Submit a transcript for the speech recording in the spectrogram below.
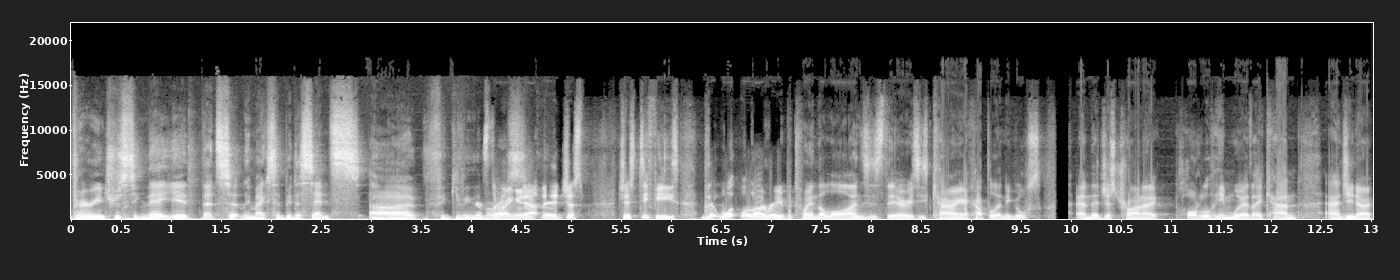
Very interesting there. Yeah, that certainly makes a bit of sense uh, for giving them Just a throwing rest. it out there, just just if he's that what what I read between the lines is there is he's carrying a couple of niggles and they're just trying to coddle him where they can. And you know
